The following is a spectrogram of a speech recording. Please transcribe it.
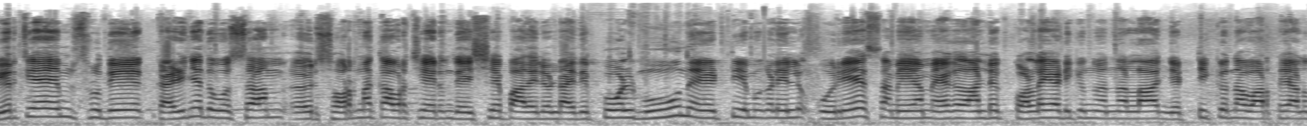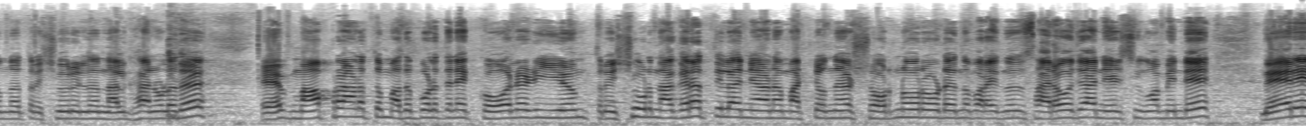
തീർച്ചയായും ശ്രുതി കഴിഞ്ഞ ദിവസം ഒരു സ്വർണ കവർച്ചയായിരുന്നു ദേശീയപാതയിലുണ്ടായത്. ഇപ്പോൾ മൂന്ന് എ ടി എമ്മുകളിൽ ഒരേ സമയം ഏതാണ്ട് കൊള്ളയടിക്കുന്നു എന്നുള്ള ഞെട്ടിക്കുന്ന വാർത്തയാണെന്ന് തൃശ്ശൂരിൽ നിന്ന് നൽകാനുള്ളത്. മാപ്രാണത്തും അതുപോലെ തന്നെ കോലഴിയും തൃശ്ശൂർ നഗരത്തിൽ തന്നെയാണ് മറ്റൊന്ന് ഷൊർണൂർ റോഡ് എന്ന് പറയുന്നത് സരോജ നഴ്സിംഗ് ഹോമിന്റെ നേരെ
